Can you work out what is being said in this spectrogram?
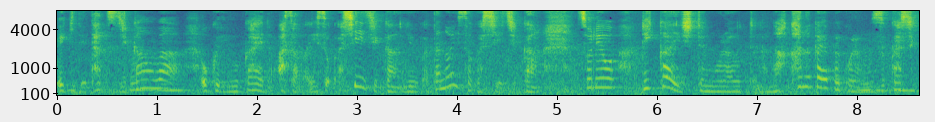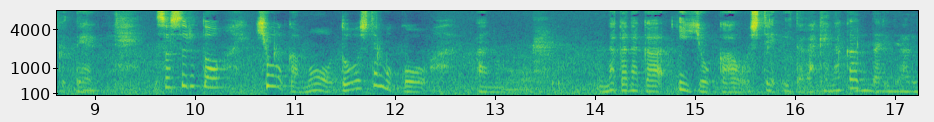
駅で立つ時間は送り迎えの朝の忙しい時間夕方の忙しい時間それを理解してもらうっていうのはなかなかやっぱりこれは難しくてそうすると評価もどうしてもこうあのなかなかいい評価をしていただけなかったりである。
